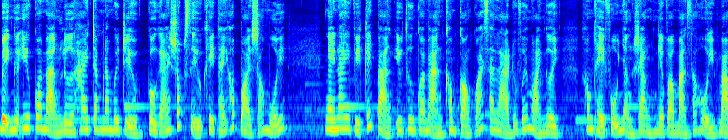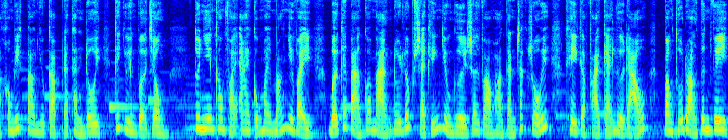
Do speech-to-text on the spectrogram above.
Bị người yêu qua mạng lừa 250 triệu, cô gái sốc xỉu khi thấy hot boy 6 muối. Ngày nay, việc kết bạn yêu thương qua mạng không còn quá xa lạ đối với mọi người. Không thể phủ nhận rằng nhờ vào mạng xã hội mà không biết bao nhiêu cặp đã thành đôi, kết duyên vợ chồng. Tuy nhiên không phải ai cũng may mắn như vậy, bởi kết bạn qua mạng đôi lúc sẽ khiến nhiều người rơi vào hoàn cảnh rắc rối khi gặp phải kẻ lừa đảo. Bằng thủ đoạn tinh vi,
